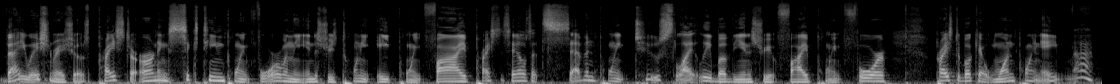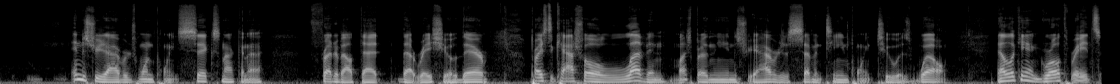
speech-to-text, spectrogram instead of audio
Valuation ratios, price to earnings 16.4 when the industry is 28.5. Price to sales at 7.2, slightly above the industry at 5.4. Price to book at 1.8. Ah, industry average 1.6. Not going to fret about that that ratio there. Price to cash flow 11, much better than the industry average is 17.2 as well. Now looking at growth rates,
